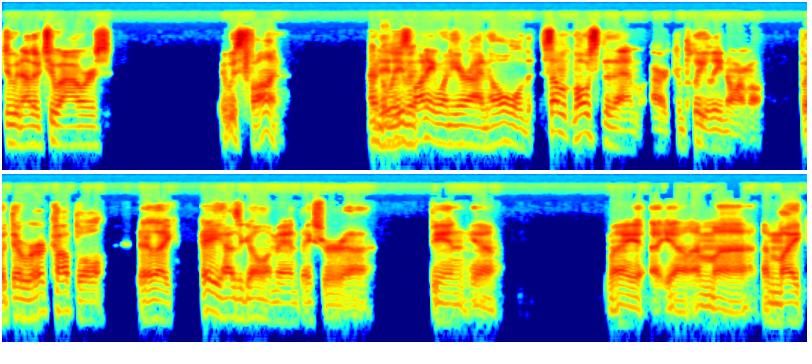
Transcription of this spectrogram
do another two hours. It was fun. I But it believe is it. funny when you're on hold. Some, most of them are completely normal, but there were a couple. They're like, "Hey, how's it going, man? Thanks for uh, being, you know, my, uh, you know, I'm, uh, I'm Mike,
